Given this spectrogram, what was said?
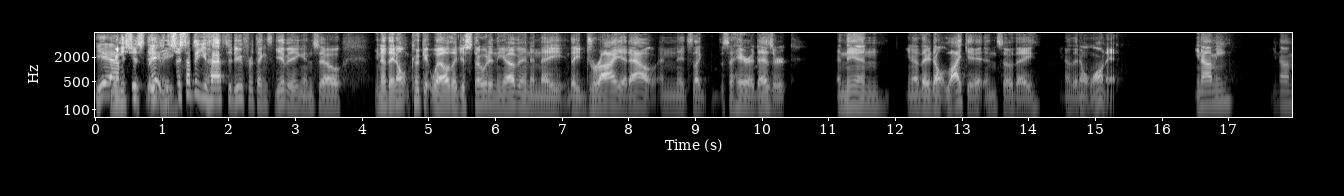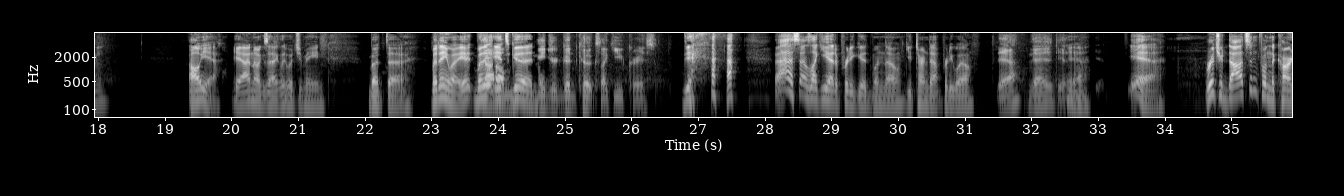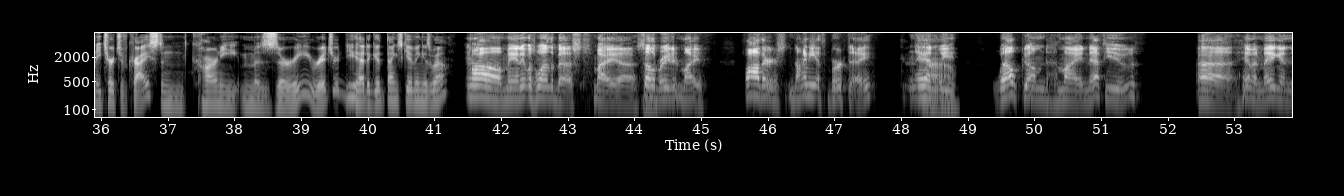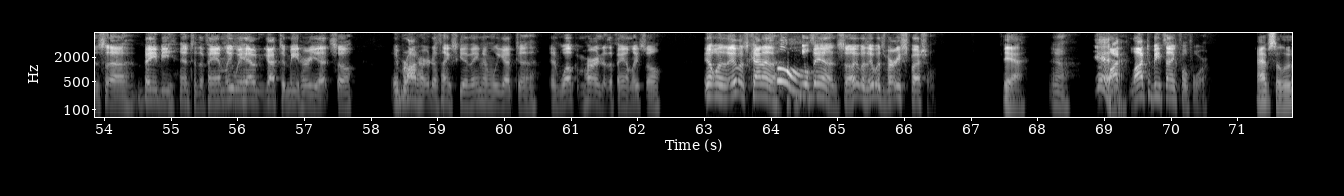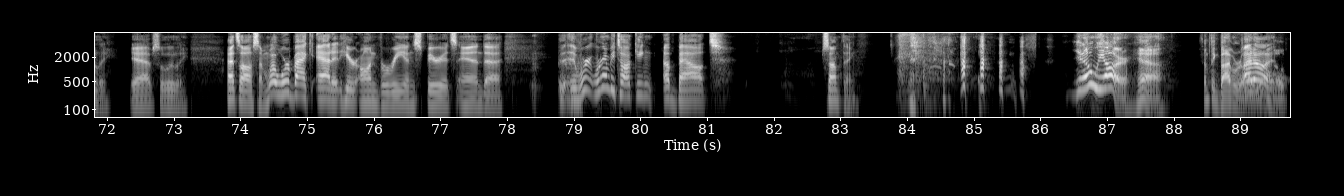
Yeah, I mean, it's just maybe. it's just something you have to do for Thanksgiving, and so you know they don't cook it well they just throw it in the oven and they they dry it out and it's like the sahara desert. And then you know they don't like it and so they you know they don't want it. You know what i mean? You know what i mean? Oh yeah. Yeah i know exactly what you mean. But uh but anyway it but Not it's good. major good cooks like you chris. Yeah ah, sounds like you had a pretty good one though. You turned out pretty well. Yeah yeah it did. Yeah. Yeah Richard Dodson from the Kearney Church of Christ in Kearney, Missouri. Richard, you had a good Thanksgiving as well? Oh man, it was one of the best. My uh celebrated my father's 90th birthday and wow. we welcomed my nephew uh him and Megan's uh baby into the family. We haven't got to meet her yet, so we brought her to Thanksgiving and we got to and welcome her into the family. So it was it was kind of both ends, so it was it was very special. Yeah, yeah, yeah. Lot lot to be thankful for. Absolutely, yeah, absolutely. That's awesome. Well, we're back at it here on Berean Spirits, and uh, we're we're going to be talking about something. you know, we are, yeah, something Bible related. I know. I hope.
